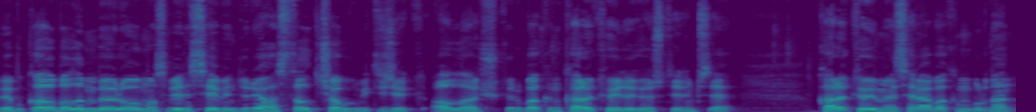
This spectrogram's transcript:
Ve bu kalabalığın böyle olması beni sevindiriyor. Hastalık çabuk bitecek Allah'a şükür. Bakın Karaköy'de göstereyim size. Karaköy mesela bakın buradan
